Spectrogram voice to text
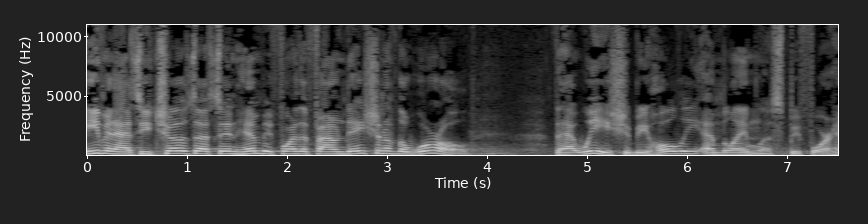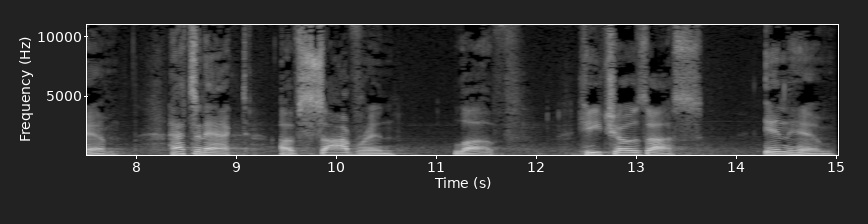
even as He chose us in Him before the foundation of the world, that we should be holy and blameless before Him. That's an act of sovereign love. He chose us in him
